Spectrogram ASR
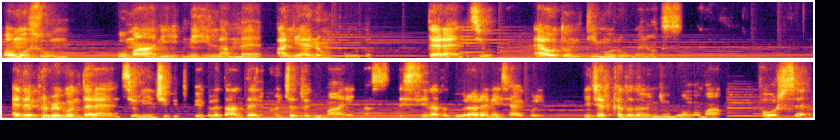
Homo sum, umani nihil a me alienum puto. Terenzio, euton timorumenos. Ed è proprio con Terenzio l'incipit più eclatante del concetto di humanitas, destinato a durare nei secoli, ricercato da ogni uomo, ma forse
